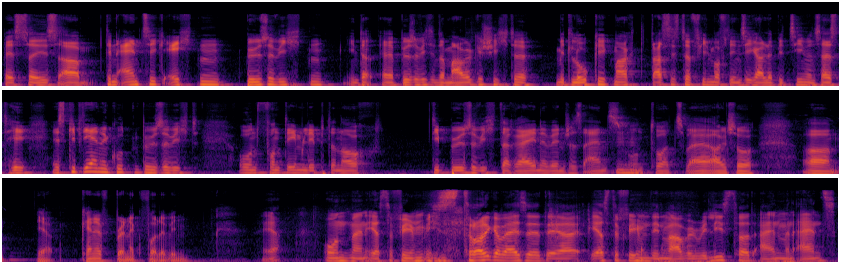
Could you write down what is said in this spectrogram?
besser ist. Ähm, den einzig echten Bösewichten in der, äh, Bösewicht in der Marvel-Geschichte mit Loki gemacht. Das ist der Film, auf den sich alle beziehen. Das heißt, hey, es gibt eh einen guten Bösewicht und von dem lebt dann auch die Bösewichterei in Avengers 1 Mhm. und Tor 2. Also, ähm, ja, Kenneth Branagh vor der Win. Ja. Und mein erster Film ist traurigerweise der erste Film, den Marvel released hat, Iron Man 1.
